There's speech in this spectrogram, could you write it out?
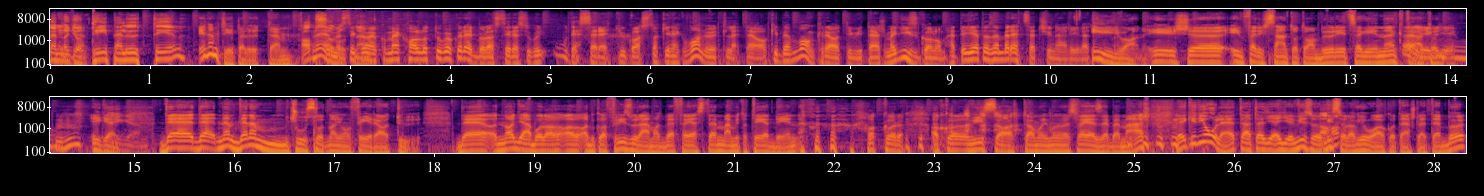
Nem nagyon tépelődtél? Én nem tépelődtem. Nem, Abszolút ezt nem. amikor meghallottuk, akkor egyből azt éreztük, hogy ú, de szeretjük azt, akinek van ötlete, akiben van kreativitás, meg izgalom. Hát ilyet az ember egyszer csinál élet. Így van, és uh, én fel is szántottam a bőrét szegénynek, tehát hogy. Mhm. igen. Igen. De, de, nem, de nem csúszott nagyon félre a tű. De nagyjából, a, a, amikor a frizurámat befejeztem, mármint a térdén, akkor, akkor visszaadtam, hogy mondom, ezt fejezze be más. De egyébként jó lett, tehát egy, egy viszonylag, viszonylag jó alkotás lett ebből.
